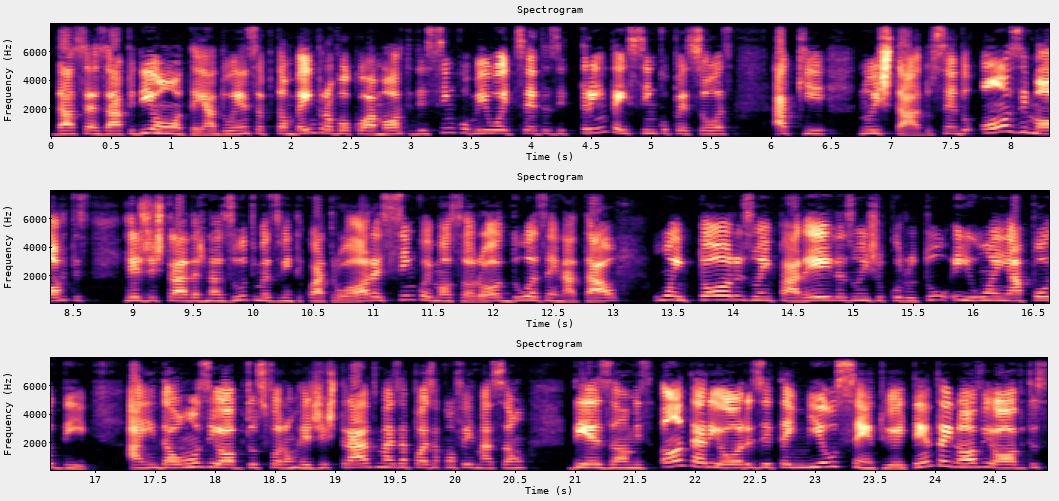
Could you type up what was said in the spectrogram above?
da CESAP de ontem. A doença também provocou a morte de 5.835 pessoas aqui no estado, sendo 11 mortes registradas nas últimas 24 horas, 5 em Mossoró, duas em Natal, um em Touros, um em Parelhas, um em Jucurutu e um em Apodi. Ainda 11 óbitos foram registrados, mas após a confirmação de exames anteriores e tem 1.189 óbitos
